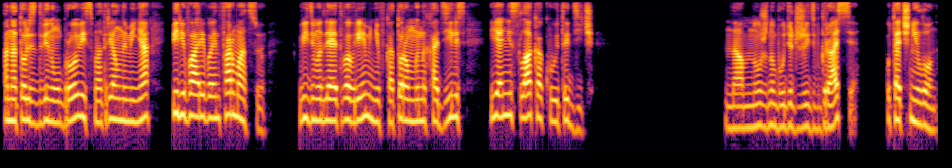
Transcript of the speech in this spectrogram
Анатоль сдвинул брови и смотрел на меня, переваривая информацию. Видимо, для этого времени, в котором мы находились, я несла какую-то дичь. «Нам нужно будет жить в Грассе», — уточнил он.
